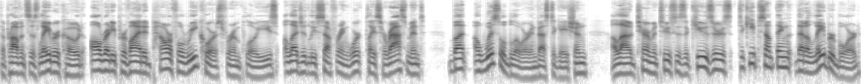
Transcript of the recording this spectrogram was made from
The province's labor code already provided powerful recourse for employees allegedly suffering workplace harassment, but a whistleblower investigation allowed Terre accusers to keep something that a labor board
